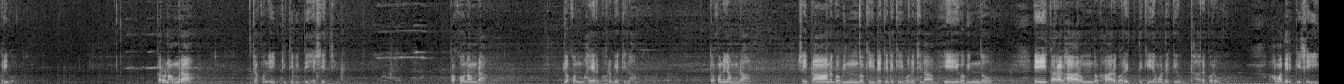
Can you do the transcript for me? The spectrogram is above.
হরিবল কারণ আমরা যখন এই পৃথিবীতে এসেছি, তখন আমরা যখন মায়ের গর্ভে ছিলাম, তখনই আমরা সেই প্রাণ গোবিন্দকে ডেকে ডেকেই বলেছিলাম, হে গোবিন্দ এই কারাগার অন্ধকার ঘরের থেকে আমাদেরকে উদ্ধার করো। আমাদেরকে সেই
